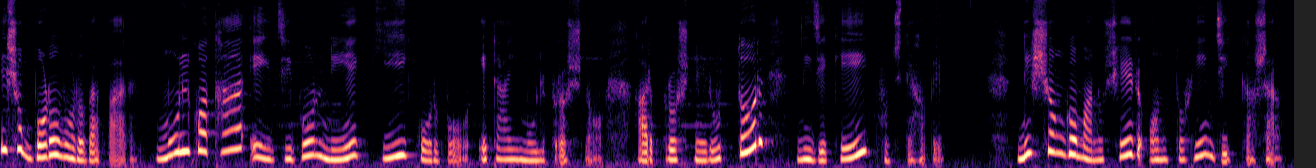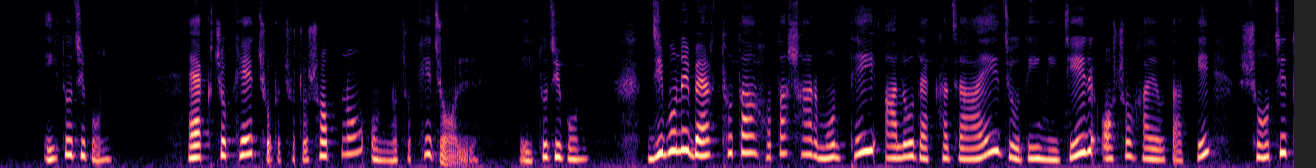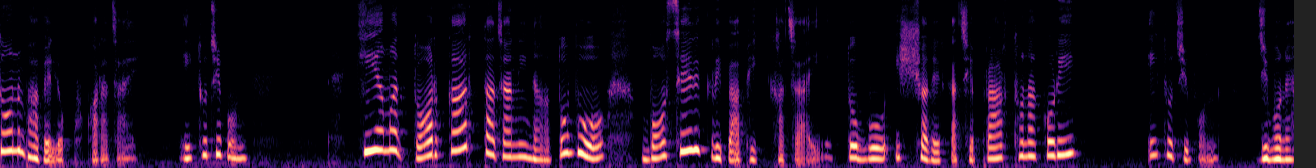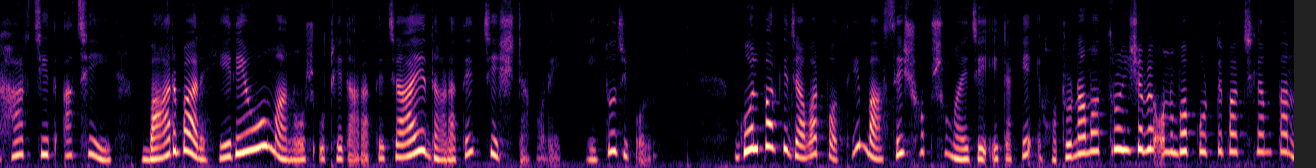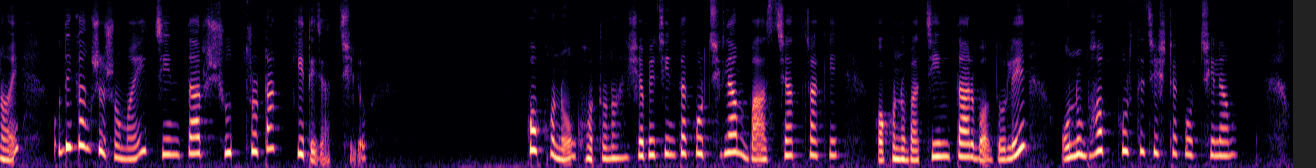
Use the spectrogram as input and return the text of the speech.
এসব বড় বড় ব্যাপার। মূল কথা, এই জীবন নিয়ে কি করব, এটাই মূল প্রশ্ন। আর প্রশ্নের উত্তর নিজেকেই খুঁজতে হবে। নিঃসঙ্গ মানুষের অন্তহীন জিজ্ঞাসা। এই তো জীবন। এক চোখে ছোট ছোট স্বপ্ন, অন্য চোখে জল। এই তো জীবন। জীবনে ব্যর্থতা, হতাশার মধ্যেই আলো দেখা যায় যদি নিজের অসহায়তাকে সচেতনভাবে লক্ষ্য করা যায়। এই তো জীবন। কি আমার দরকার তা জানি না, তবুও বসের কৃপা ভিক্ষা চাই, তবুও ঈশ্বরের কাছে প্রার্থনা করি। এই তো জীবন। জীবনে হার জিত আছেই, বারবার হেরেও মানুষ উঠে দাঁড়াতে চায়, দাঁড়াতে চেষ্টা করে। এই তো জীবন। গোলপার্কে যাওয়ার পথে বাসে সবসময় যে এটাকে ঘটনামাত্র হিসেবে অনুভব করতে পারছিলাম তা নয়, অধিকাংশ সময় চিন্তার সূত্রটা কেটে যাচ্ছিল। কখনো ঘটনা হিসাবে চিন্তা করছিলাম বাস যাত্রাকে, কখনো বা চিন্তার বদলে অনুভব করতে চেষ্টা করছিলাম।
